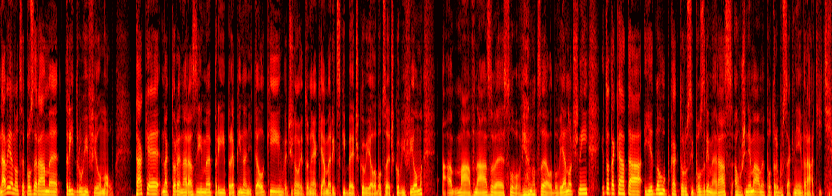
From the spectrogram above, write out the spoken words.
Na Vianoce pozeráme tri druhy filmov. Také, na ktoré narazíme pri prepínaní telky, väčšinou je to nejaký americký b alebo c film a má v názve slovo Vianoce alebo Vianočný. Je to taká tá jednohúbka, ktorú si pozrieme raz a už nemáme potrebu sa k nej vrátiť.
